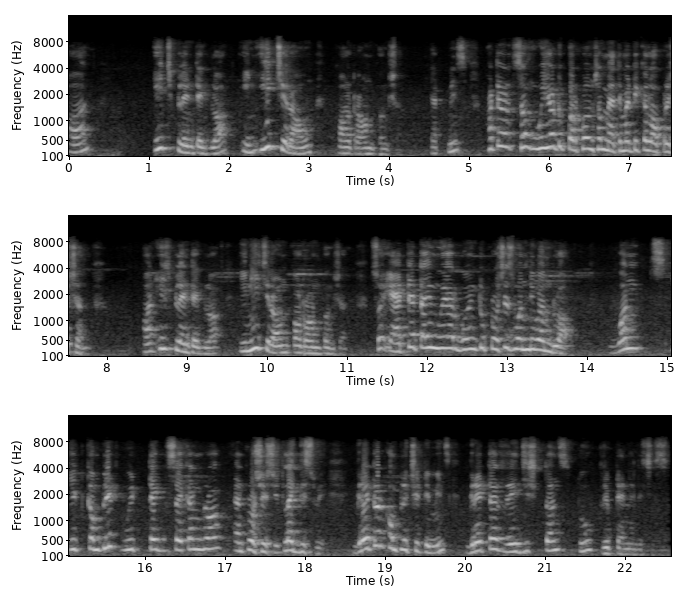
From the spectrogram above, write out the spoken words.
on each plaintext block in each round called round function. That means whatever some we have to perform some mathematical operation on each plaintext block in each round called round function. So at a time we are going to process only one block. Once it complete, we take the second block and process it like this way. Greater complexity means greater resistance to cryptanalysis.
